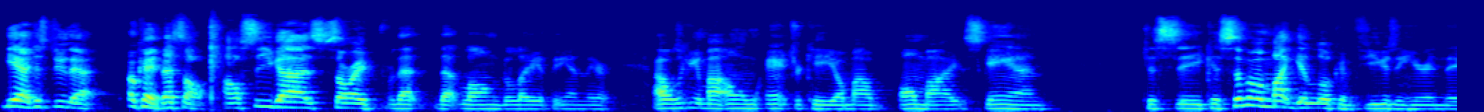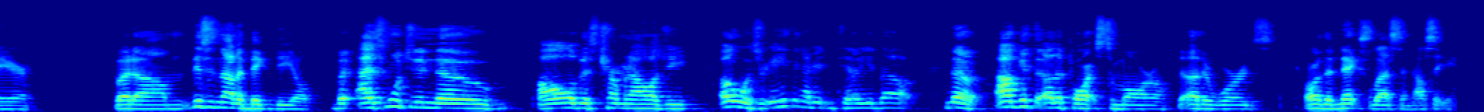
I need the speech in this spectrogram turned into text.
Yeah, just do that. Okay, that's all. I'll see you guys. Sorry for that that long delay at the end there. I was looking at my own answer key on my on my scan to see because some of them might get a little confusing here and there. But um, this is not a big deal. But I just want you to know all this terminology. Oh, was there anything I didn't tell you about? No, I'll get the other parts tomorrow, the other words, or the next lesson. I'll see you.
